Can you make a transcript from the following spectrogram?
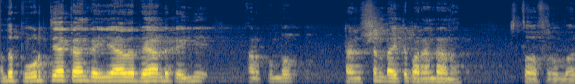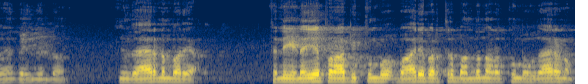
അത് പൂർത്തിയാക്കാൻ കഴിയാതെ വേണ്ട കഴിഞ്ഞ് നടക്കുമ്പോൾ ടെൻഷൻ ഉണ്ടായിട്ട് പറയേണ്ടതാണ്. അസ്തഫിറുള്ള ഞാൻ കഴിഞ്ഞല്ലോ. ഉദാഹരണം പറയാം. തന്റെ ഇണയെ പ്രാപിക്കുമ്പോൾ ഭാര്യ ഭർത്തൃ ബന്ധം നടക്കുമ്പോൾ ഉദാഹരണം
